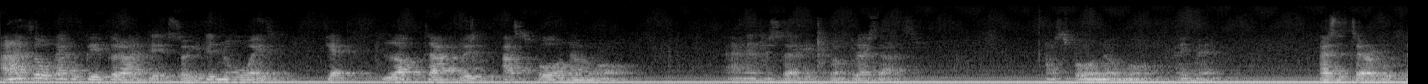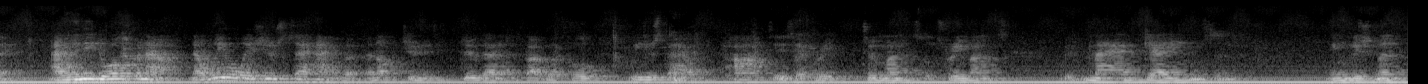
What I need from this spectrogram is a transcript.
And I thought that would be a good idea, so you didn't always get locked up with us four no more. And just say, God bless us. Four no more. Amen. That's a terrible thing. And we need to open out. Now, we always used to have a, an opportunity to do that at the Biblical. We used to have parties every two months or three months with mad games and Englishmen.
